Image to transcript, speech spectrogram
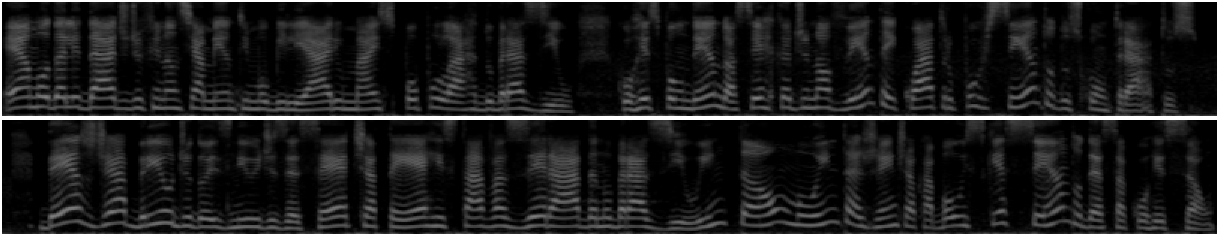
É a modalidade de financiamento imobiliário mais popular do Brasil, correspondendo a cerca de 94% dos contratos. Desde abril de 2017, a TR estava zerada no Brasil. Então, muita gente acabou esquecendo dessa correção.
